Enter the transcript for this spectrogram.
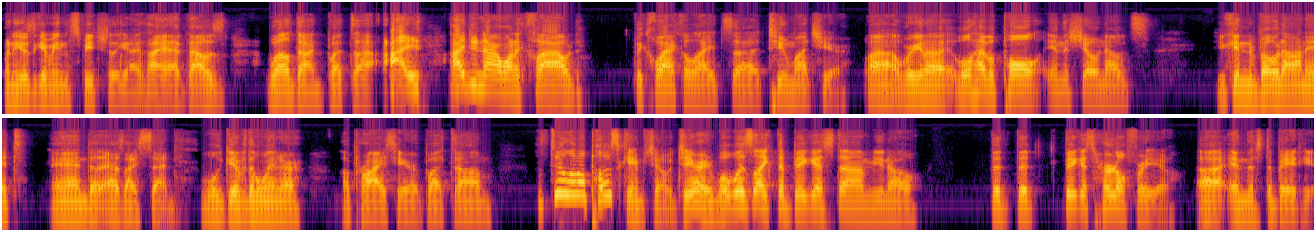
when he was giving the speech to the guys. I that was well done. But uh, I I do not want to cloud the Quackalites uh, too much here. Uh, we're gonna we'll have a poll in the show notes. You can vote on it, and uh, as I said, we'll give the winner a prize here. But um, let's do a little post game show. Jarrod, what was like the biggest um you know the the biggest hurdle for you uh, in this debate here?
